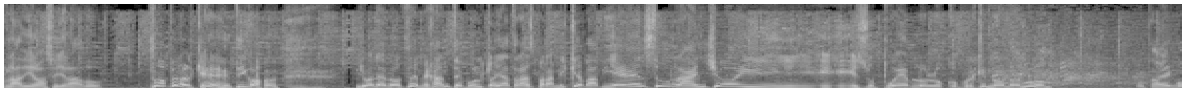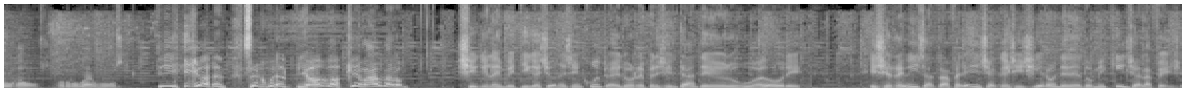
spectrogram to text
Nadie lo ha señalado. No, pero el que, digo, yo le veo semejante bulto allá atrás. Para mí que va bien su rancho y, su pueblo, loco. Porque no, no, no. Otra vengo, otro vemos. se fue el piojo, qué bárbaro. Sigue la investigación en contra de los representantes de los jugadores y se revisa transferencias que se hicieron desde 2015 a la fecha,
